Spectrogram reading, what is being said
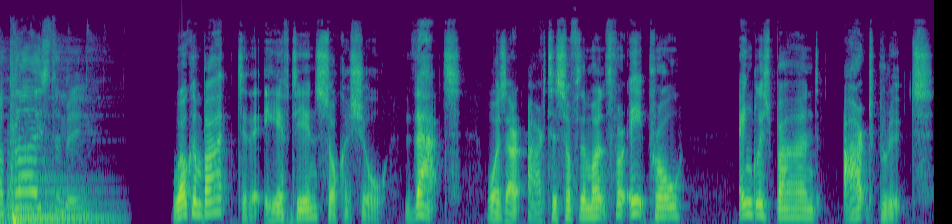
applies to me. Welcome back to the AFTN Soccer Show. That was our Artist of the Month for April, English band Art Brut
